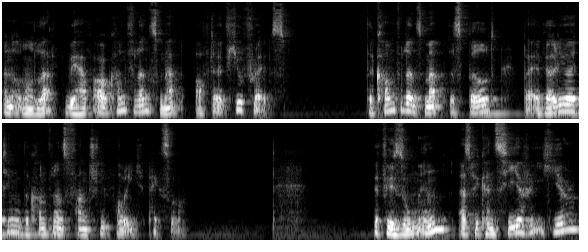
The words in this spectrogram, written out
and on the left, we have our confidence map after a few frames. The confidence map is built by evaluating the confidence function for each pixel. If we zoom in, as we can see here,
